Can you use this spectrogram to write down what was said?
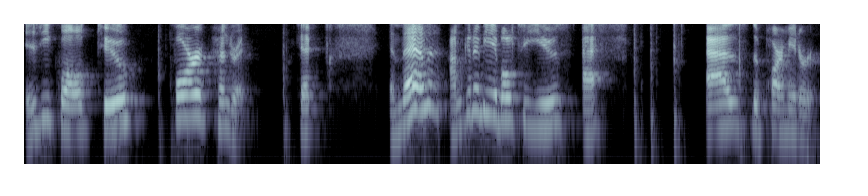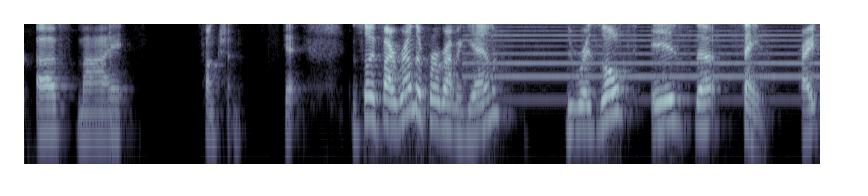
is equal to 400. Okay. And then I'm going to be able to use f as the parameter of my function. Okay. And so if I run the program again, the result is the same, right?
